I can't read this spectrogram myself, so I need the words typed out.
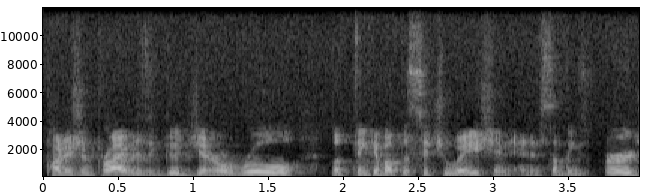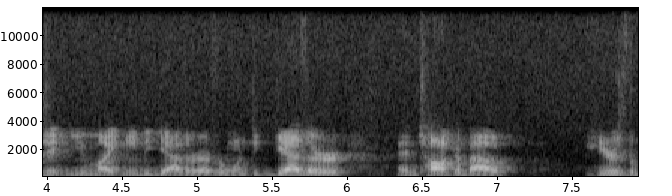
punish in private is a good general rule, but think about the situation, and if something's urgent, you might need to gather everyone together and talk about here's the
